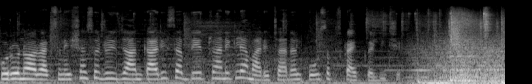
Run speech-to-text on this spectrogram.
कोरोना और वैक्सीनेशन से जुड़ी जानकारी से अपडेट रहने के लिए हमारे चैनल को सब्सक्राइब कर लीजिए।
